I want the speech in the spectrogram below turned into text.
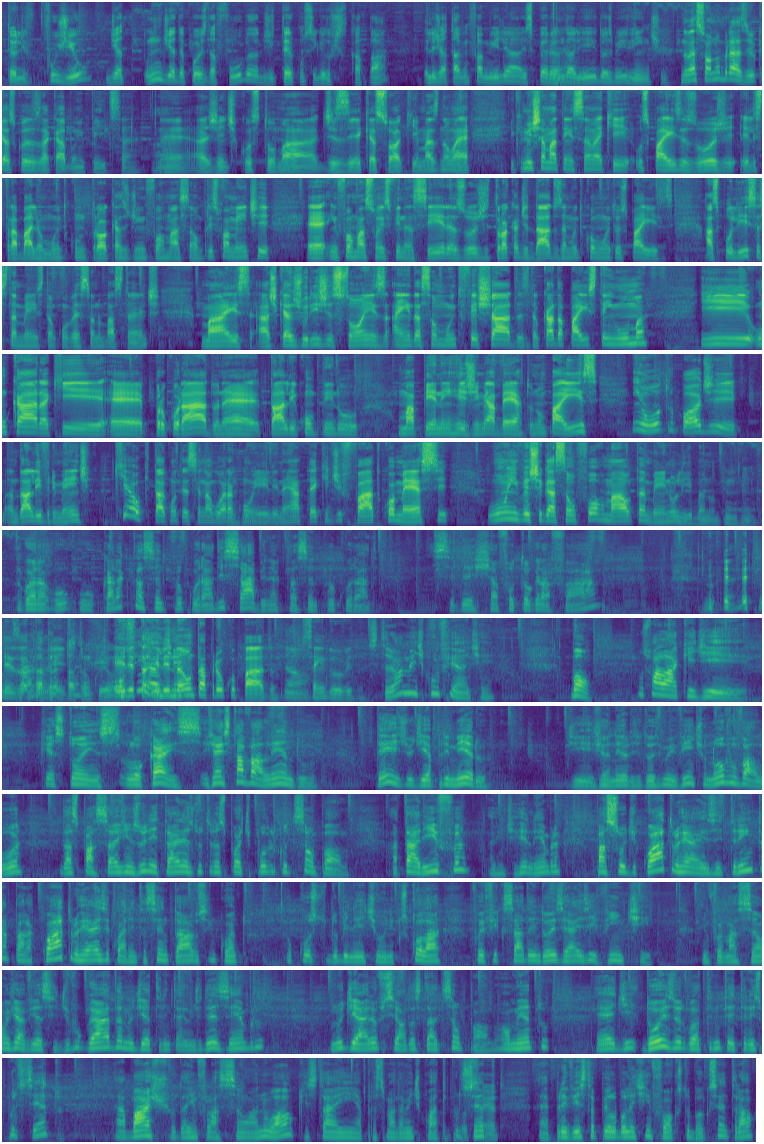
Então ele fugiu dia, um dia depois da fuga, de ter conseguido escapar, ele já estava em família esperando é. ali em 2020. Não é só no Brasil que as coisas acabam em pizza, ah. né? A gente costuma dizer que é só aqui, mas não é. E o que me chama a atenção é que os países hoje, eles trabalham muito com trocas de informação, principalmente é, informações financeiras. Hoje, troca de dados é muito comum entre os países. As polícias também estão conversando bastante, mas acho que as jurisdições ainda são muito fechadas. Então, cada país tem uma e um cara que é procurado, né, tá ali cumprindo uma pena em regime aberto num país, em outro pode andar livremente, que é o que está acontecendo agora uhum. com ele, né? Até que de fato comece uma investigação formal também no Líbano. Uhum. Agora, o, o cara que está sendo procurado e sabe, né, que está sendo procurado, se deixar fotografar, Exatamente. Tá, tá tranquilo. Ele, tá, ele não está preocupado, não. sem dúvida. Extremamente confiante, hein? Bom, Vamos falar aqui de questões locais. Já está valendo, desde o dia 1 de janeiro de 2020, o novo valor das passagens unitárias do transporte público de São Paulo. A tarifa, a gente relembra, passou de R$ 4,30 para R$ 4,40, enquanto o custo do bilhete único escolar foi fixado em R$ 2,20. A informação já havia sido divulgada no dia 31 de dezembro no Diário Oficial da cidade de São Paulo. O aumento é de 2,33%, abaixo da inflação anual, que está em aproximadamente 4%, é, prevista pelo Boletim Fox do Banco Central,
